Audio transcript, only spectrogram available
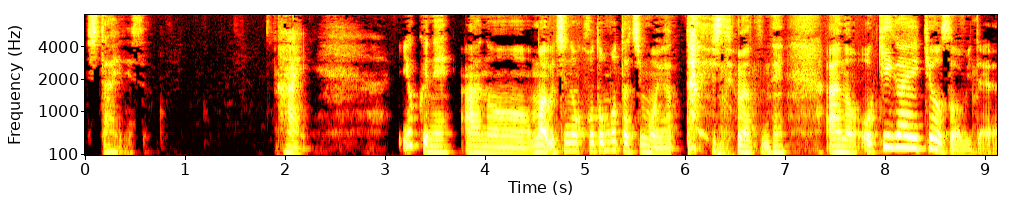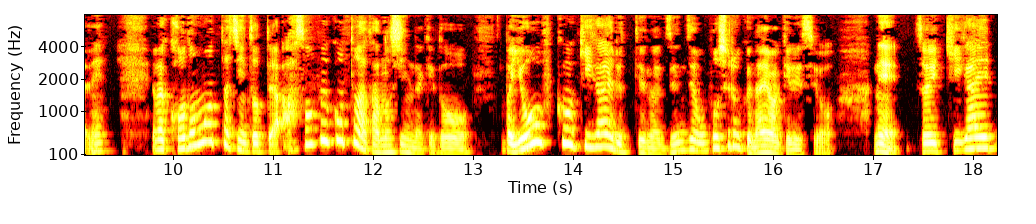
したいです。はい。よくね、あのまあ、うちの子供たちもやったりしてますね。あの、お着替え競争みたいなね。やっぱ子供たちにとって遊ぶことは楽しいんだけど、やっぱ洋服を着替えるっていうのは全然面白くないわけですよ。ね、そういう着替え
